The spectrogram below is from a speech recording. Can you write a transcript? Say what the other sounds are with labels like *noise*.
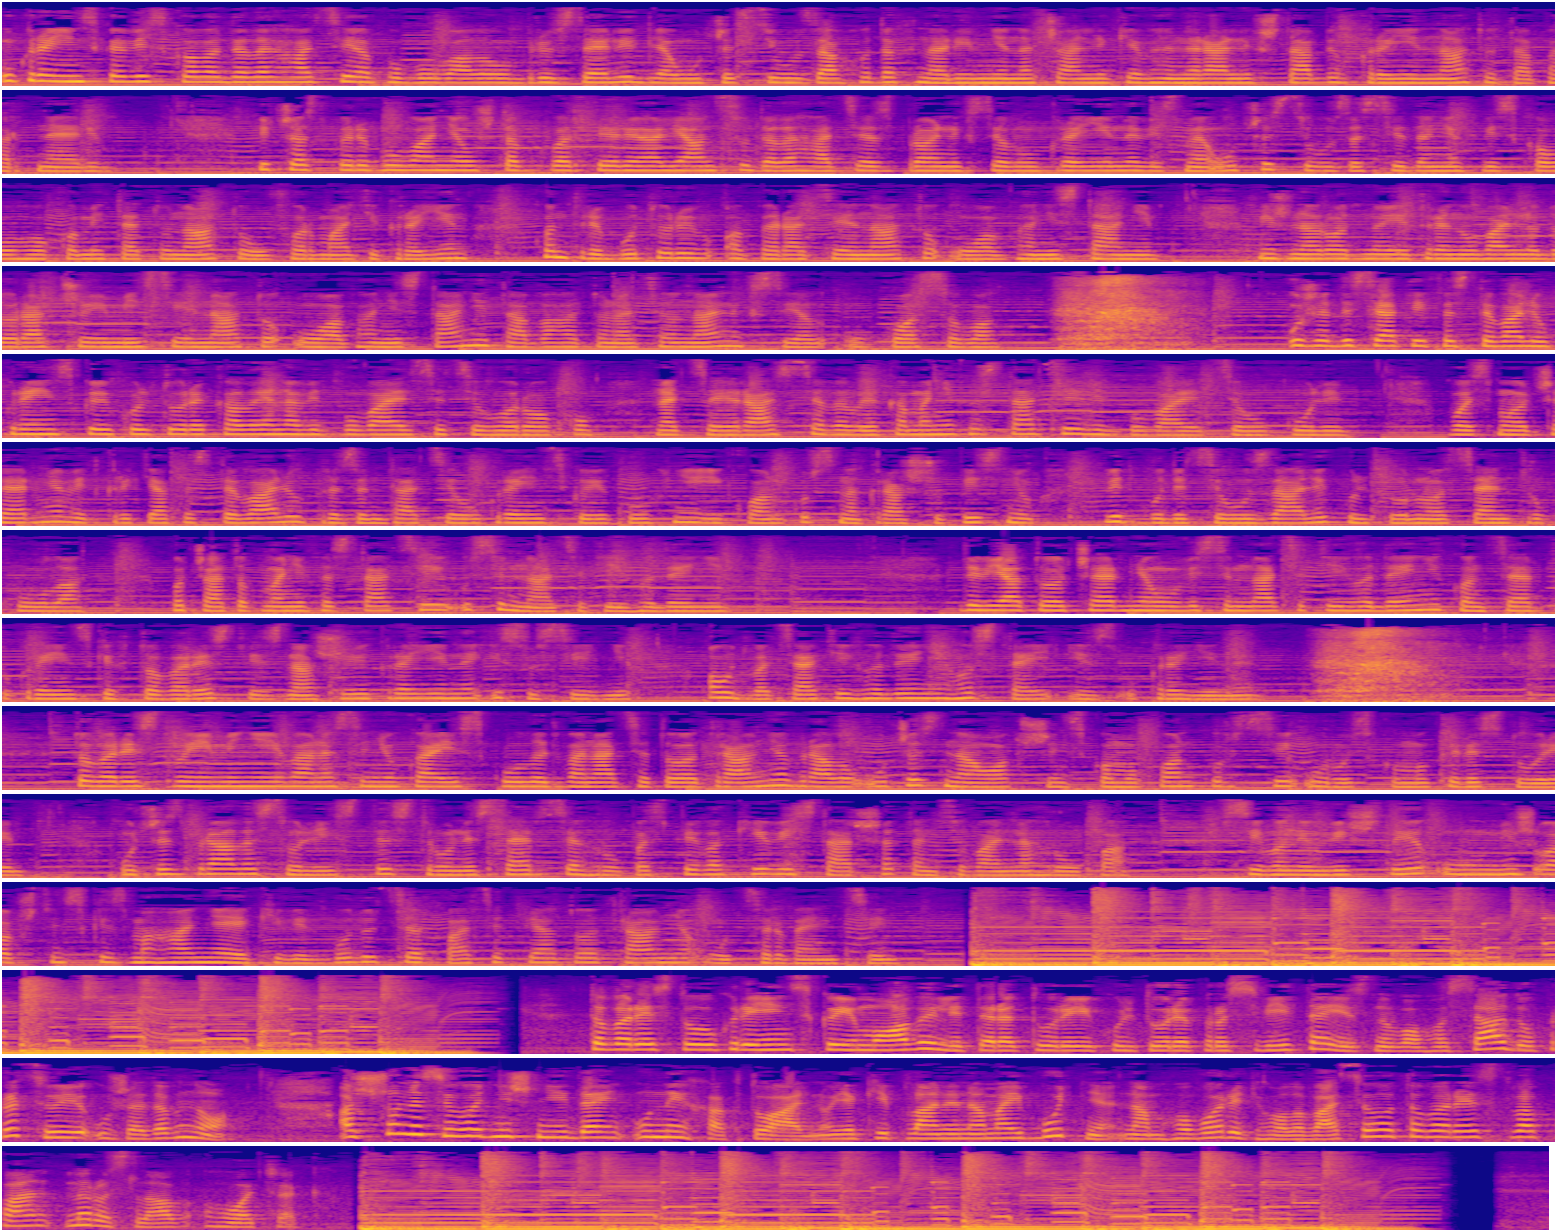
Українська військова делегація побувала у Брюсселі для участі у заходах на рівні начальників генеральних штабів країн НАТО та партнерів. Під час перебування у штаб-квартирі Альянсу делегація Збройних сил України візьме участь у засіданнях військового комітету НАТО у форматі країн контрибуторів операції НАТО у Афганістані, міжнародної тренувально-дорадчої місії НАТО у Афганістані та багатонаціональних сил у Косово. Уже 10-й фестиваль української культури Калина відбувається цього року. На цей раз ця велика маніфестація відбувається у Кулі. 8 червня відкриття фестивалю, презентація української кухні і конкурс на кращу пісню відбудеться у залі культурного центру Кула. Початок маніфестації у 17-й годині. 9 червня о 18 годині концерт українських товариств із нашої країни і сусідніх, а о 20 годині гостей із України. Товариство імені Івана Синюка із Кули 12 травня брало участь на общинському конкурсі у Руському Кирестурі. Участь брали солісти, струни серця, група співаків і старша танцювальна група. Всі вони увійшли у міжобщинські змагання, які відбудуться 25 травня у Цервенці. Товариство української мови, літератури і культури просвіта із Нового Саду працює уже давно. А що на сьогоднішній день у них актуально? Які плани на майбутнє? Нам говорить голова цього товариства пан Мирослав Гочак.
